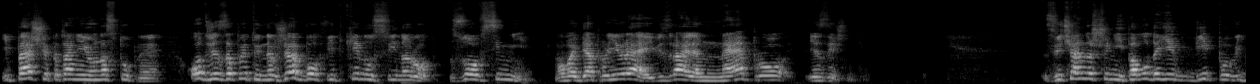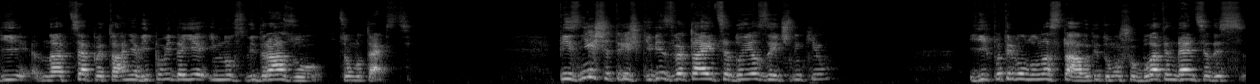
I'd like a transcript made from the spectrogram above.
І перше питання його наступне. Отже, запитуй, невже Бог відкинув свій народ? Зовсім ні. Мова йде про євреїв Ізраїля, не про язичників. Звичайно, що ні. Павло дає відповіді на це питання, відповідь дає іменно відразу в цьому тексті. Пізніше трішки він звертається до язичників. Їх потрібно було наставити, тому що була тенденція десь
